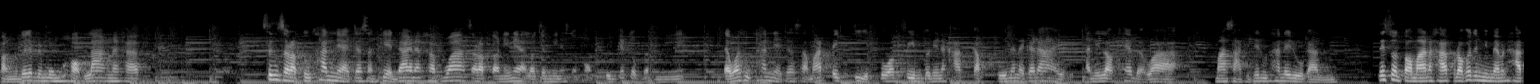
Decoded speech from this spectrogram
ฝั่งนู้นก็จะเป็นมุมขอบล่างนะครับ ซึ่งสำหรับทุกท่านเนี่ยจะสังเกตได้นะครับว่าสำหรับตอนนี้เนี่ยเราจะมีในส่วนของพื้นกระจกแบบนี้ แต่ว่าทุกท่านเนี่ยจะสามารถไปกรีดตัวฟิล์มตัวนี้นะครับกับพื้นอะไรก็ได้ อันนี้เราแค่แบบว่ามาสาธิตให้ทุกท่านได้ดูกัน ในส่วนต่อมานะครับเราก็จะมีไม้บรรทัด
